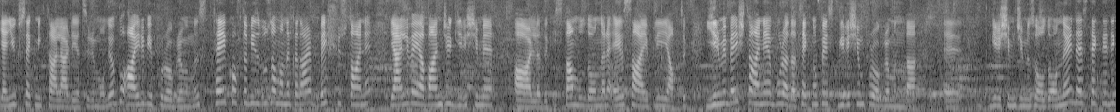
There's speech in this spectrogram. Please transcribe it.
yani yüksek miktarlarda yatırım oluyor. Bu ayrı bir programımız. Takeoff'ta biz bu zamana kadar 500 tane yerli ve yabancı girişimi ağırladık. İstanbul'da onlara ev sahipliği yaptık. 25 tane burada Teknofest girişim programında e, girişimcimiz oldu. Onları destekledik.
